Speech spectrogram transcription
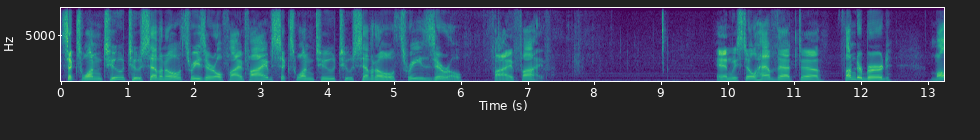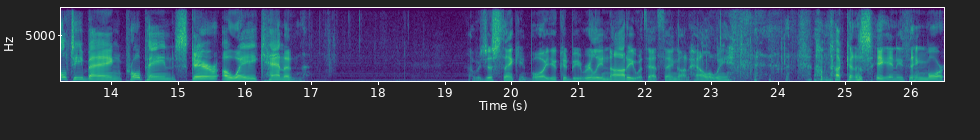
612 270 3055. 612 270 3055. And we still have that uh, Thunderbird multi bang propane scare away cannon. I was just thinking, boy, you could be really naughty with that thing on Halloween. I'm not going to say anything more.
